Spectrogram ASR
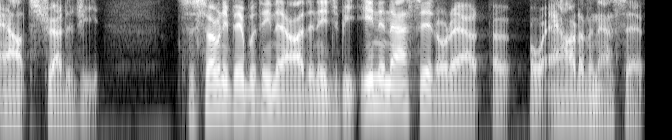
out strategy. So so many people think they either need to be in an asset or out or out of an asset.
